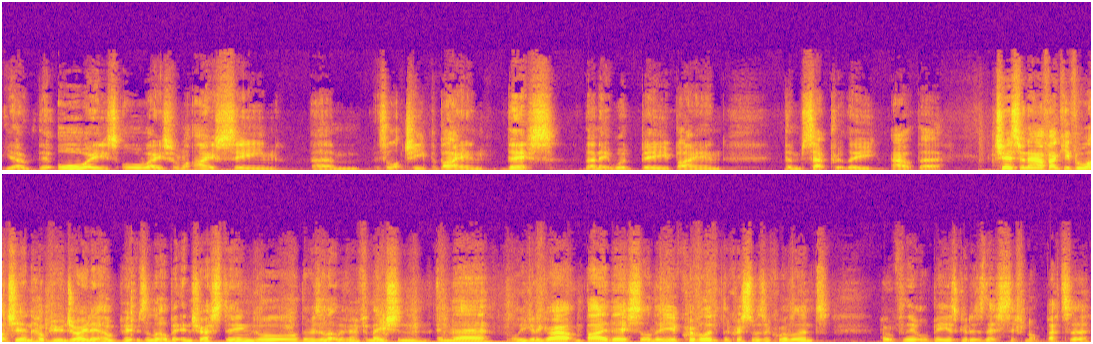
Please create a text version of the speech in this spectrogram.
you know they're always, always from what I've seen, um, it's a lot cheaper buying this than it would be buying them separately out there. Cheers for now. Thank you for watching. Hope you enjoyed it. Hope it was a little bit interesting or there was a little bit of information in there. Or you're going to go out and buy this or the equivalent, the Christmas equivalent. Hopefully it will be as good as this, if not better.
